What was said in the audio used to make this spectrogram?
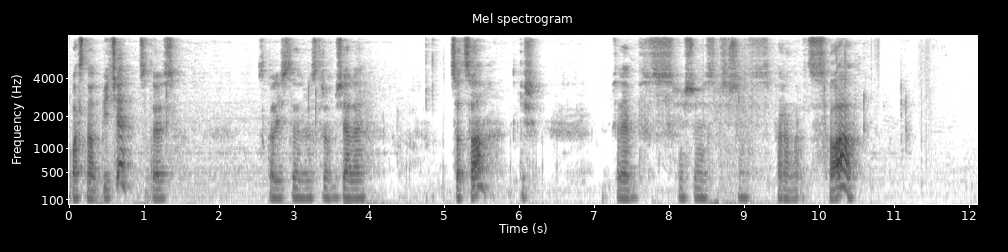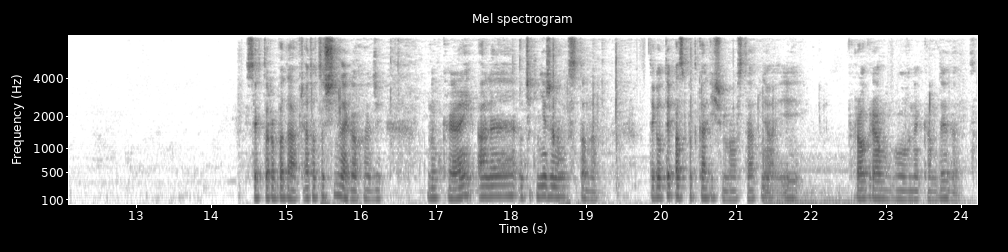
Własne odbicie? Co to jest? Skolisty lustro w dziale... Co, co? Jakieś... Dziale... Zmieszczone z... z parano... Co? Sektor badawczy, a to coś innego chodzi. Okej, ale uciekinierze Longstona. Tego typa spotkaliśmy ostatnio i program główny kandydat.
